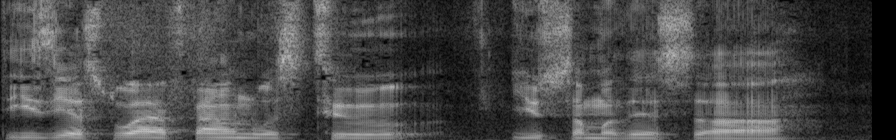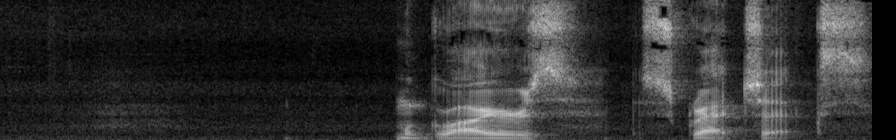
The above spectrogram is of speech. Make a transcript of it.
the easiest way I found was to use some of this uh, Meguiar's Scratch-X.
